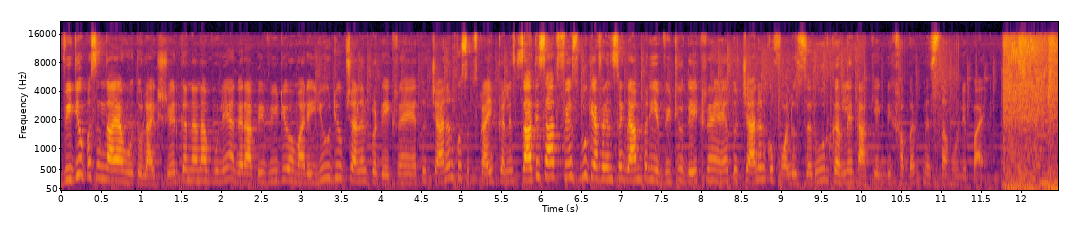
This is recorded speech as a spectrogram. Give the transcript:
वीडियो पसंद आया हो तो लाइक, शेयर करना ना भूलें। अगर आप ये वीडियो हमारे यूट्यूब चैनल पर देख रहे हैं तो चैनल को सब्सक्राइब कर लें। साथ ही साथ फेसबुक या फिर इंस्टाग्राम पर ये वीडियो देख रहे हैं तो चैनल को फॉलो ज़रूर कर लें, ताकि एक भी खबर मिस ना होने पाए।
